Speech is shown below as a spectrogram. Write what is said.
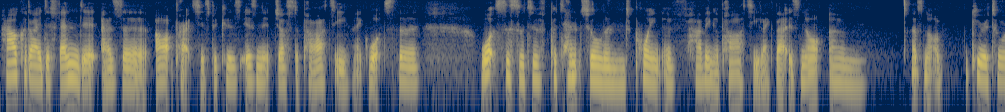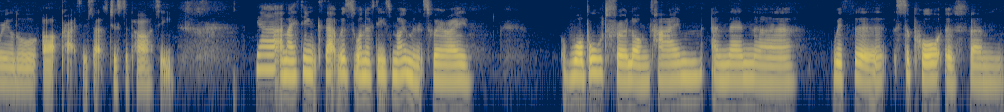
how could I defend it as a art practice? Because isn't it just a party? Like what's the what's the sort of potential and point of having a party? Like that is not um, that's not a curatorial or art practice that's just a party. Yeah and i think that was one of these moments where i wobbled for a long time and then uh, with the support of um,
